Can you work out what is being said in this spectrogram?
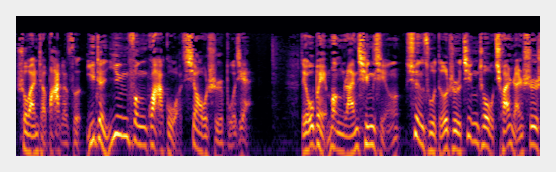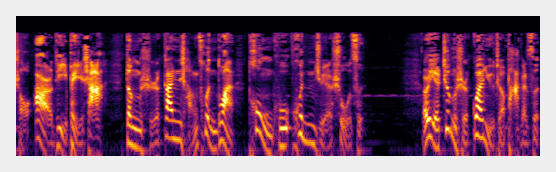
说完这八个字，一阵阴风刮过，消失不见。刘备猛然清醒，迅速得知荆州全然失守，二弟被杀，登时肝肠寸断，痛哭昏厥数次。而也正是关羽这八个字。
